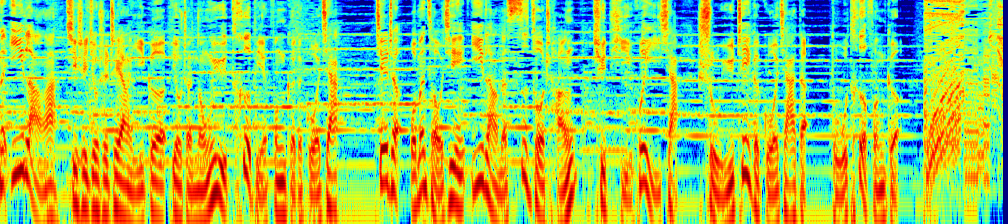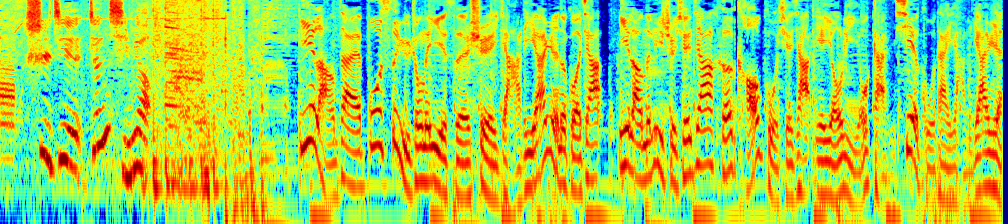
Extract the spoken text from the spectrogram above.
那伊朗啊，其实就是这样一个有着浓郁特别风格的国家。接着，我们走进伊朗的四座城，去体会一下属于这个国家的独特风格。世界真奇妙。伊朗在波斯语中的意思是雅利安人的国家。伊朗的历史学家和考古学家也有理由感谢古代雅利安人，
